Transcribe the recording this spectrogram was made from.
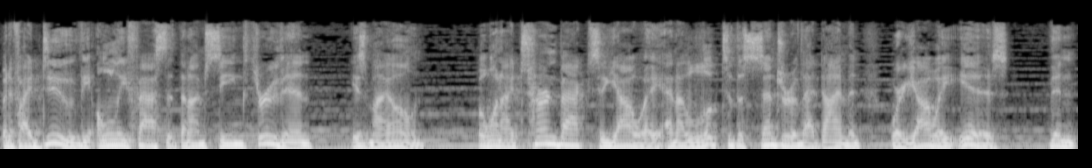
But if I do, the only facet that I'm seeing through then is my own. But when I turn back to Yahweh and I look to the center of that diamond where Yahweh is, then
